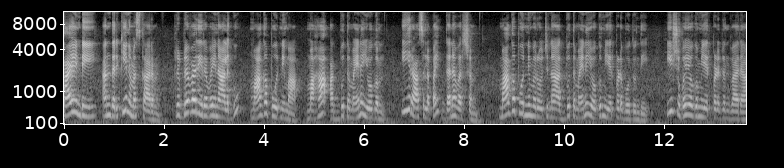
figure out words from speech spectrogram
హాయ్ అండి అందరికీ నమస్కారం. ఫిబ్రవరి ఇరవై నాలుగు మాఘ పూర్ణిమ మహా అద్భుతమైన యోగం. ఈ రాశులపై ధనవర్షం. మాఘ పూర్ణిమ రోజున అద్భుతమైన యోగం ఏర్పడబోతుంది. ఈ శుభయోగం ఏర్పడటం ద్వారా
